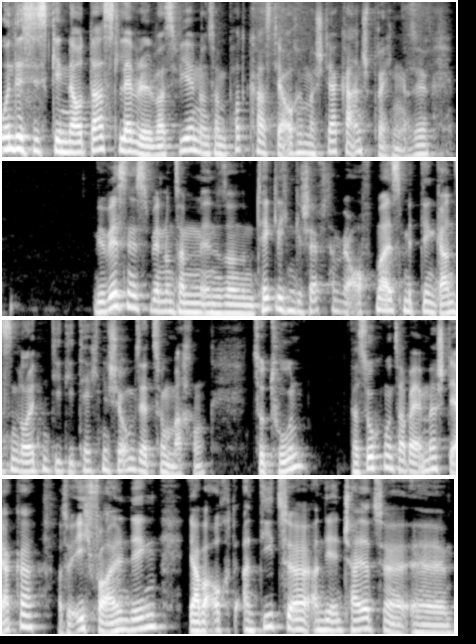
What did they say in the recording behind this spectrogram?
Und es ist genau das Level, was wir in unserem Podcast ja auch immer stärker ansprechen. Also wir wissen es, in unserem, in unserem täglichen Geschäft haben wir oftmals mit den ganzen Leuten, die die technische Umsetzung machen, zu tun versuchen uns aber immer stärker, also ich vor allen Dingen, ja, aber auch an die, zu, an die Entscheider zu, äh,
